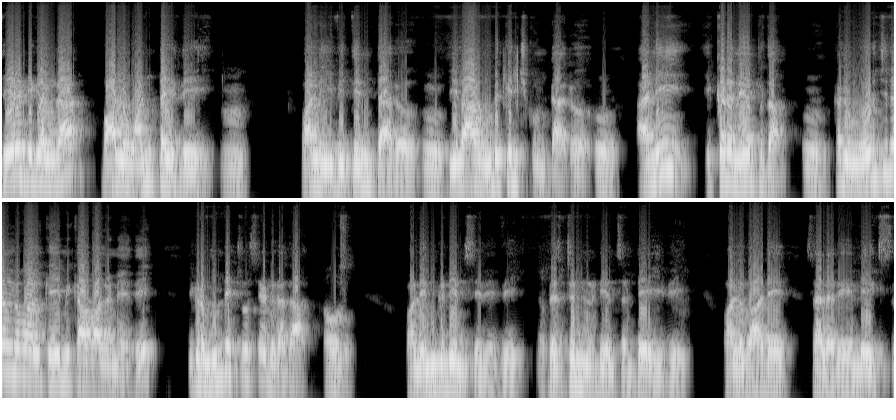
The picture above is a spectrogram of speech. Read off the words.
థియరిటికల్గా వాళ్ళు వంట ఇది. వాళ్ళు ఇవి తింటారు. ఇలా ఉడికించుకుంటారు అని ఇక్కడ నేర్పుతాం ఉమ్, కానీ ఒరిజినల్గా వాళ్ళకి ఏమి కావాలనేది ఇక్కడ ముందే చూసాడు కదా. అవును. వాళ్ళ ఇంగ్రీడియంట్స్ ఇవి ఇవి. వెస్టర్న్ ఇంగ్రీడియంట్స్ అంటే ఇవి. వాళ్ళు వాడే సాలరీ లీక్స్.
